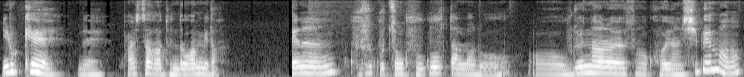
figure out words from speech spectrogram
이렇게 네 발사가 된다고 합니다. 얘는 99.99달러로 어, 우리나라에서 거의 한 11만 원?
